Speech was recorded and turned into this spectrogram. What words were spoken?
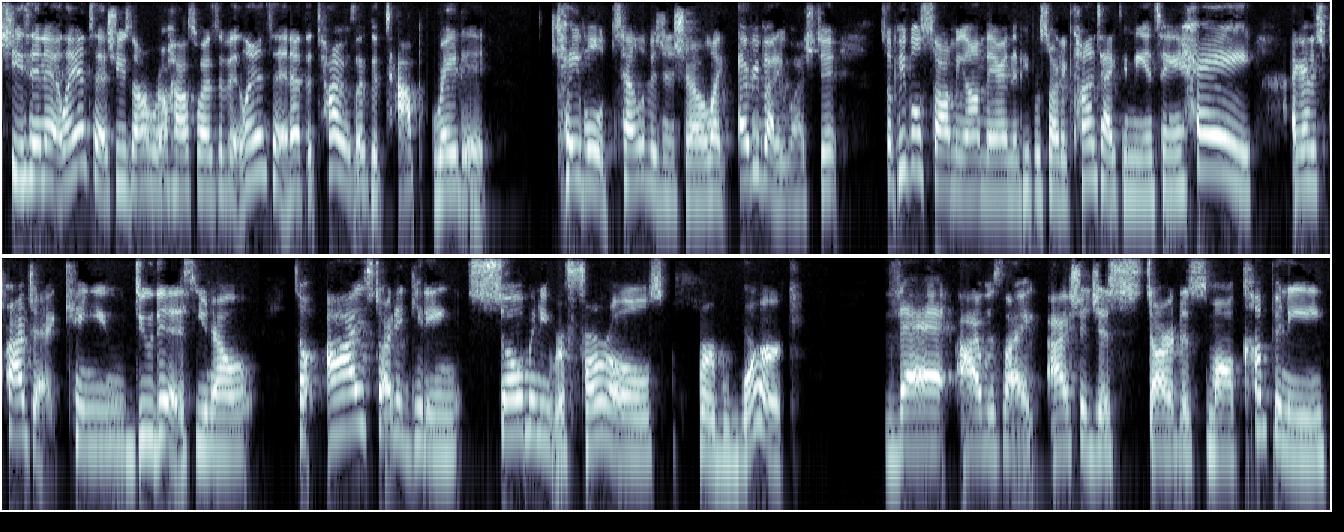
she's in Atlanta. She's on Real Housewives of Atlanta. And at the time, it was like the top rated cable television show. Like everybody watched it. So people saw me on there and then people started contacting me and saying, Hey, I got this project. Can you do this? You know, so I started getting so many referrals for work that I was like, I should just start a small company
